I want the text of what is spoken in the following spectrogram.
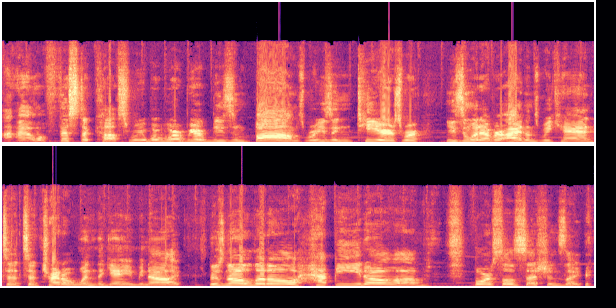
I, I fisticuffs. We're, we're, we're using bombs. We're using tears. We're using whatever items we can to, to try to win the game, you know? Like, there's no little happy, you know, um, Four Souls sessions, like,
